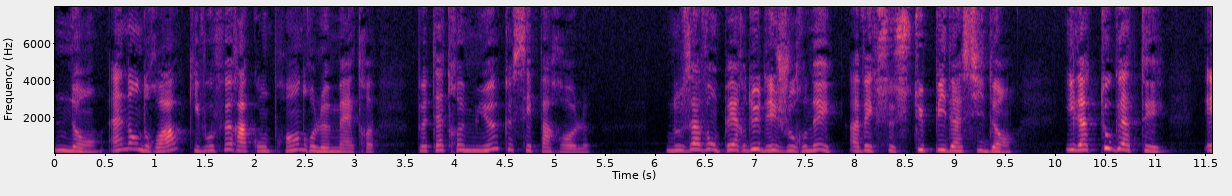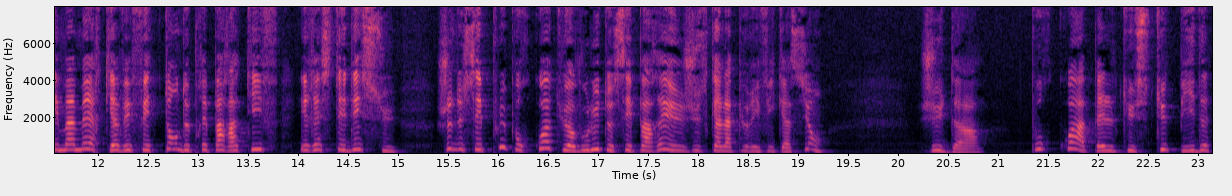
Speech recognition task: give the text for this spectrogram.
Non, un endroit qui vous fera comprendre le maître, peut-être mieux que ses paroles. Nous avons perdu des journées avec ce stupide incident. Il a tout gâté, et ma mère qui avait fait tant de préparatifs est restée déçue. Je ne sais plus pourquoi tu as voulu te séparer jusqu'à la purification. Judas, pourquoi appelles-tu stupide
